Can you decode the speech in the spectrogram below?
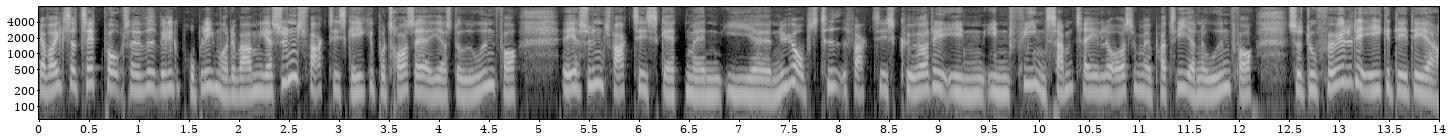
jeg var ikke så tæt på, så jeg ved, hvilke problemer det var. Men jeg synes faktisk ikke, på trods af, at jeg stod udenfor, øh, jeg synes faktisk, at man i øh, Nyårs tid faktisk kørte en, en fin samtale, også med partierne udenfor, så du følte ikke det der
